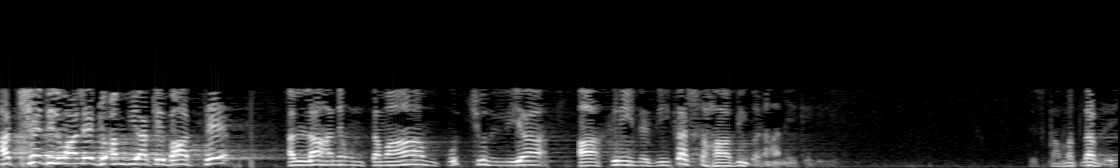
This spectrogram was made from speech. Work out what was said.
اچھے دل والے جو انبیاء کے بعد تھے، اللہ نے ان تمام کو چن لیا آخری نبی کا صحابی بنانے کے لیے۔ اس کا مطلب ہے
